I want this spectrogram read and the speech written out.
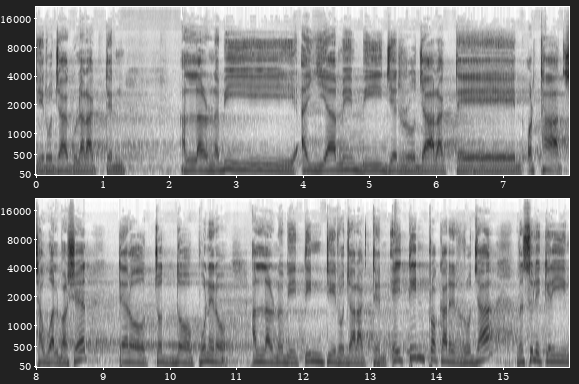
যে রোজাগুলা রাখতেন, আল্লাহর নবী আয়ামে বীজের রোজা রাখতেন। অর্থাৎ শাওয়াল মাসের তেরো, চোদ্দ, পনেরো আল্লাহর নবী তিনটি রোজা রাখতেন। এই তিন প্রকারের রোজা রসুল করিম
